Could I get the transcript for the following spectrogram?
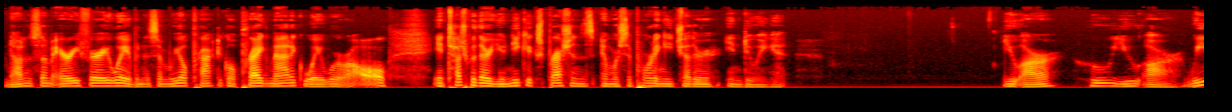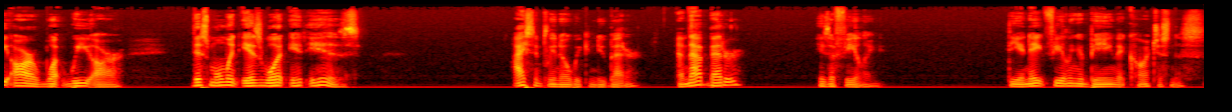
Not in some airy fairy way, but in some real practical, pragmatic way where we're all in touch with our unique expressions and we're supporting each other in doing it. You are who you are. We are what we are. This moment is what it is. I simply know we can do better. And that better is a feeling. The innate feeling of being that consciousness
